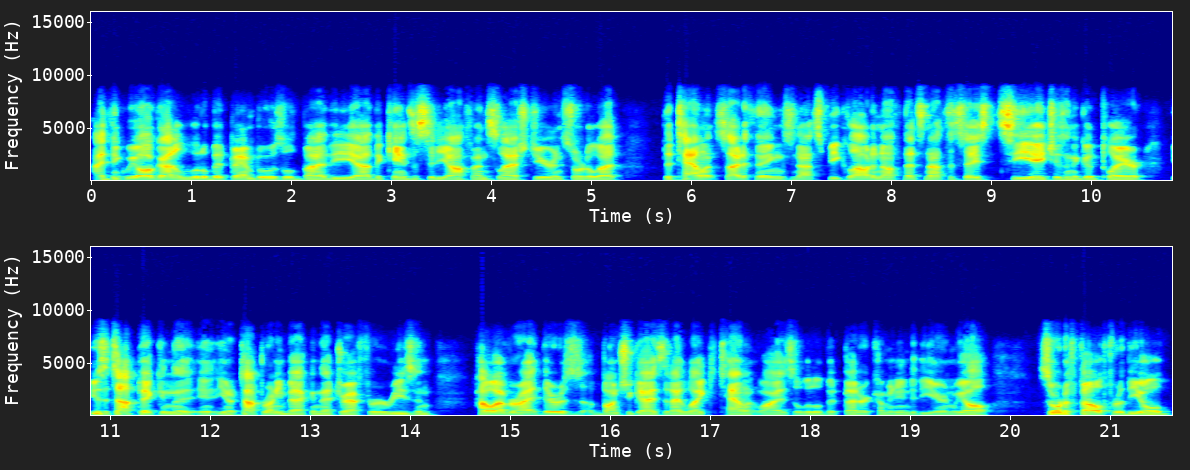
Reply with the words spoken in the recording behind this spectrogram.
I think we all got a little bit bamboozled by the uh, the Kansas City offense last year and sort of let the talent side of things not speak loud enough. That's not to say Ceh isn't a good player. He was a top pick in the you know top running back in that draft for a reason. However, I, there was a bunch of guys that I liked talent wise a little bit better coming into the year, and we all sort of fell for the old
